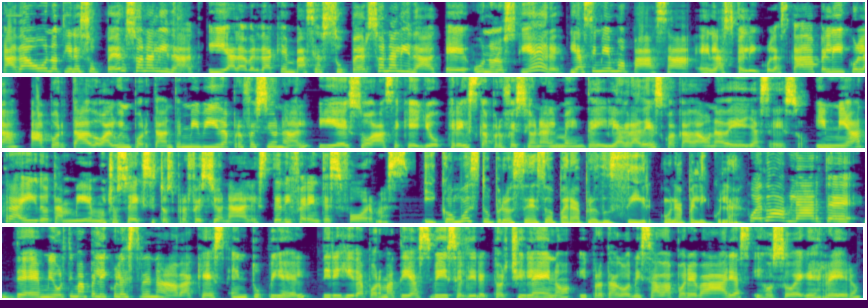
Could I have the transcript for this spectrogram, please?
Cada uno tiene su personalidad y a la verdad que en base a su personalidad eh, uno los quiere. Y así mismo pasa en las películas. Cada película ha aportado algo importante en mi vida profesional y eso hace que yo crezca profesionalmente y le agradezco a cada una de ellas eso. Y me ha traído también muchos éxitos profesionales de diferentes formas. ¿Y cómo es tu proceso para producir una película? Puedo hablarte de mi última película estrenada que es En tu piel, dirigida por Matías Viz, el director chileno, y protagonizada por Eva Arias y Josué Guerrero.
